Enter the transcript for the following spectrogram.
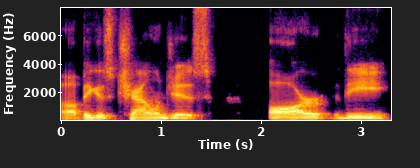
uh, biggest challenges are the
